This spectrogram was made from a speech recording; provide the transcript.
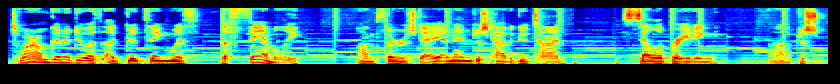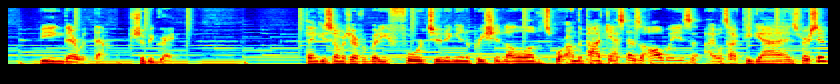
Tomorrow, I'm going to do a, a good thing with the family on Thursday and then just have a good time celebrating, uh, just being there with them. Should be great. Thank you so much, everybody, for tuning in. Appreciate all the love and support on the podcast. As always, I will talk to you guys very soon.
